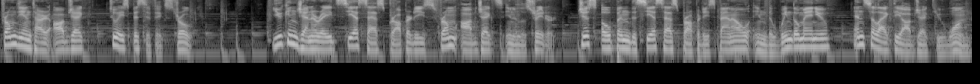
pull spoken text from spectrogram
from the entire object to a specific stroke. You can generate CSS properties from objects in Illustrator. Just open the CSS Properties panel in the Window menu and select the object you want.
